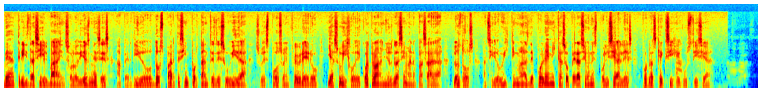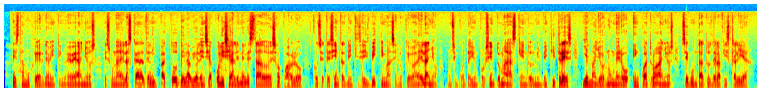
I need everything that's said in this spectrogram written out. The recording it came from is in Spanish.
Beatriz da Silva en solo 10 meses ha perdido dos partes importantes de su vida, su esposo en febrero y a su hijo de cuatro años la semana pasada. Los dos han sido víctimas de polémicas operaciones policiales por las que exige justicia. Esta mujer de 29 años es una de las caras del impacto de la violencia policial en el estado de Sao Paulo, con 726 víctimas en lo que va del año, un 51% más que en 2023 y el mayor número en cuatro años, según datos de la Fiscalía.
